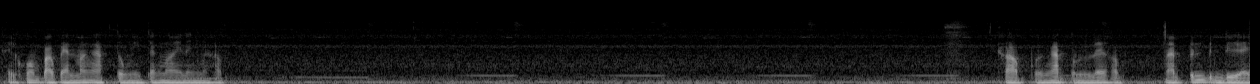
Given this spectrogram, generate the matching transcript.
ใส่ควงปากแบนมางัดตรงนี้จักหน้อยหนึงนะครับครับก็งัดตรงนี้เลยครับงัดเป็นเป็นเดือย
